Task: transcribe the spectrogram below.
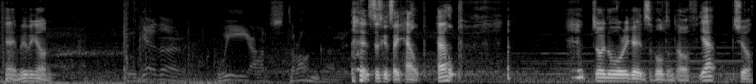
Okay, moving on. Together, we are stronger. it's just gonna say help. Help! join the war against Voldenhof. Yeah, sure.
